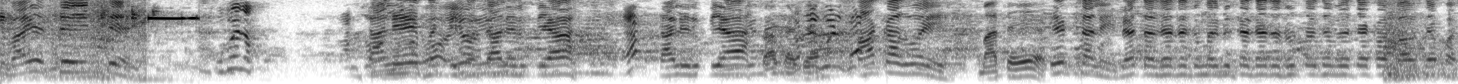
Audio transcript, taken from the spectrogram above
એ ભાઈ જ છે ચાલીસ પચીસો ચાલીસ રૂપિયા. ચાલીસ રૂપિયા. પાકા હોય માથે એકતાલીસ. બેતાલીસ તેતાલીસ ચુમ્માલીસ પિસ્તાલીસ તેતાલીસ સુડતાલીસ એકાવન બાવન ત્રેપન.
